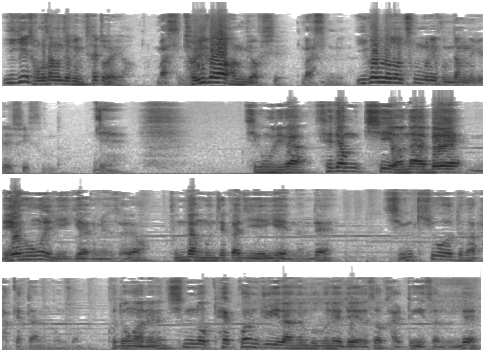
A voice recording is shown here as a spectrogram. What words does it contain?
이게 정상적인 태도예요. 맞습니다. 결과와 관계없이. 맞습니다. 이걸로는 충분히 분당내기 될 수 있습니다. 예. 지금 우리가 새정치연합의 내용을 얘기하면서요, 분당 문제까지 얘기했는데, 지금 키워드가 바뀌었다는 거죠. 그동안에는 친노 패권주의라는 부분에 대해서 갈등이 있었는데,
